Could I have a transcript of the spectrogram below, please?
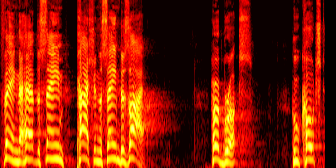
thing, that have the same passion, the same desire. Herb Brooks, who coached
